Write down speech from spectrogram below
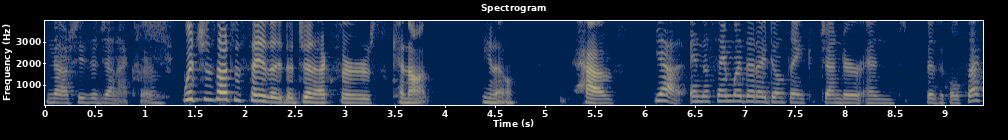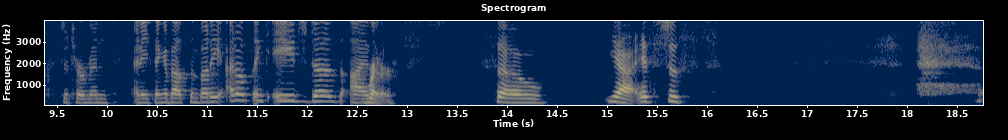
No, she's a Gen Xer. Which is not to say that Gen Xers cannot, you know, have yeah, in the same way that I don't think gender and physical sex determine anything about somebody, I don't think age does either. Right. So, yeah, it's just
